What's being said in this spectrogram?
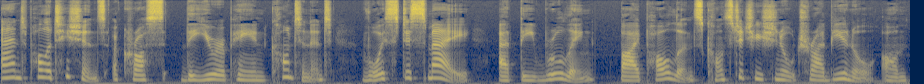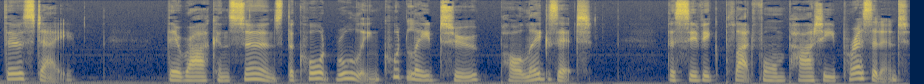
and politicians across the European continent voiced dismay at the ruling by Poland's Constitutional Tribunal on Thursday. There are concerns the court ruling could lead to Polexit. The Civic Platform Party president,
